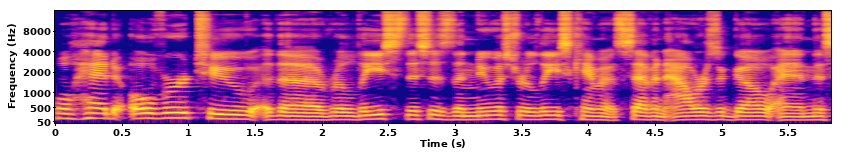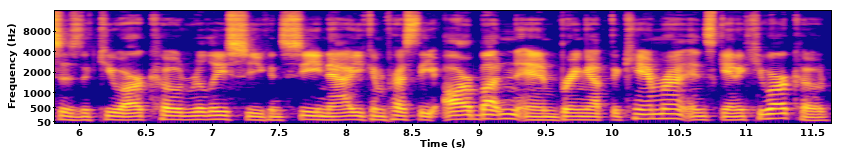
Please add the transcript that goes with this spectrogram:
We'll head over to the release. This is the newest release, came out seven hours ago, and this is the QR code release. So you can see now you can press the R button and bring up the camera and scan a QR code.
